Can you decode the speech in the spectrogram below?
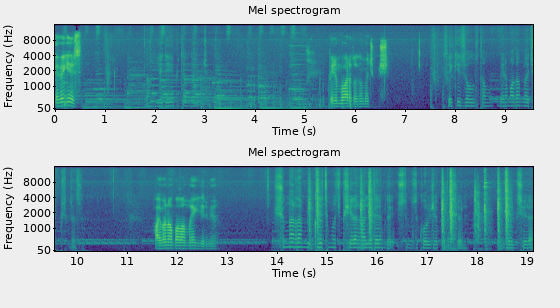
Eve gelirsin. Tamam 7'ye bir tane daha yapacağım. Benim bu arada odam acıkmış. 8 oldu tamam. Benim adam da acıkmış biraz. Hayvana balanmaya gidelim ya. Şunlardan bir kılıç mılıç bir şeyler halledelim de üstümüzü koruyacak kadar şöyle. Güzel bir şeyler.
